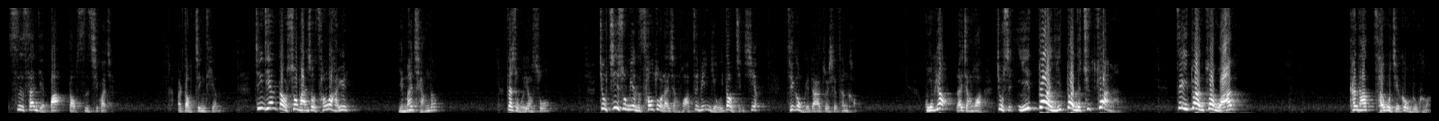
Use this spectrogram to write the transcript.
四十三点八到四十七块钱，而到今天，今天到收盘的时候，长荣海运也蛮强的，但是我要说。就技术面的操作来讲的话，这边有一道颈线，提供给大家做一些参考。股票来讲的话，就是一段一段的去赚嘛，这一段赚完，看它财务结构如何。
